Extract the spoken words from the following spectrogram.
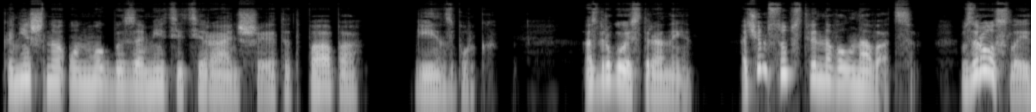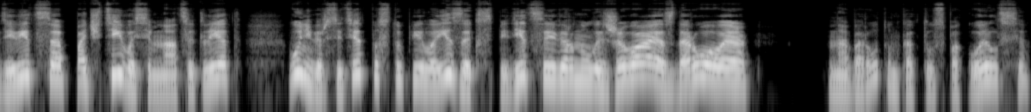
Конечно, он мог бы заметить и раньше, этот папа Гейнсбург. А с другой стороны, о чем, собственно, волноваться? Взрослая девица, почти восемнадцать лет, в университет поступила, из экспедиции вернулась, живая, здоровая. Наоборот, он как-то успокоился.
